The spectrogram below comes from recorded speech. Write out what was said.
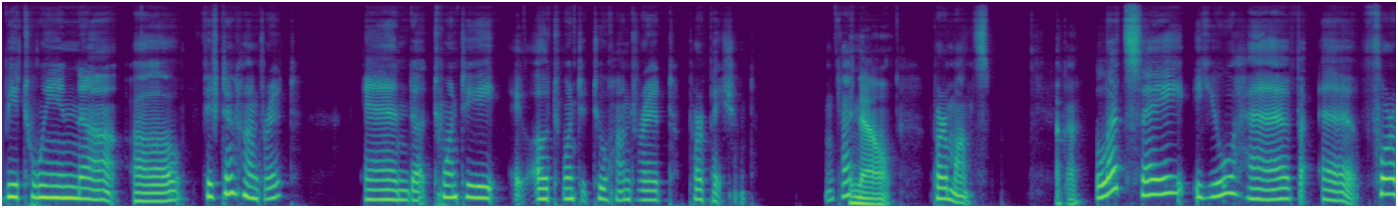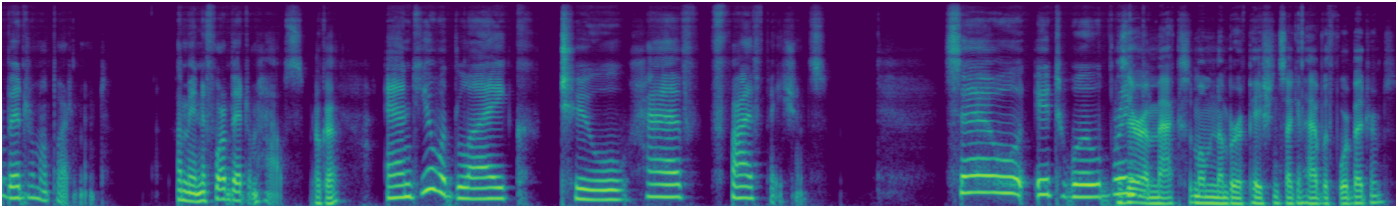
between uh, uh, 1500 and uh, 20 or 2200 per patient. Okay? And now, per month. okay. Let's say you have a four bedroom apartment. I mean, a four bedroom house. Okay. And you would like to have five patients. So it will bring. Is there a maximum number of patients I can have with four bedrooms?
